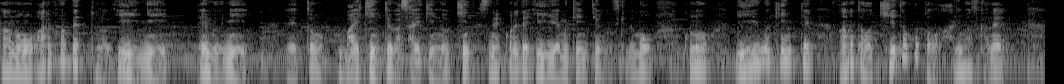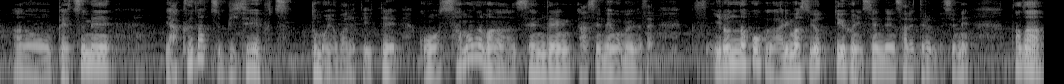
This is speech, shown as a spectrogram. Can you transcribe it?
あのアルファベットの E に M にえっと、ばい菌っていうか細菌の菌ですね。これで EM 菌っていうんですけども、この EM 菌ってあなたは聞いたことありますかね？あの、別名、役立つ微生物とも呼ばれていて、こう、様々な宣伝、あ、宣伝ごめんなさい。いろんな効果がありますよっていうふうに宣伝されてるんですよね。ただ、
